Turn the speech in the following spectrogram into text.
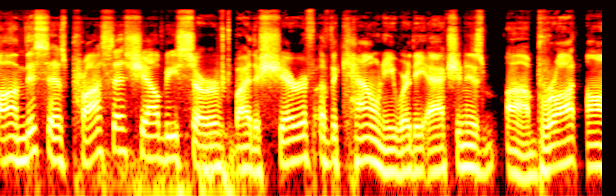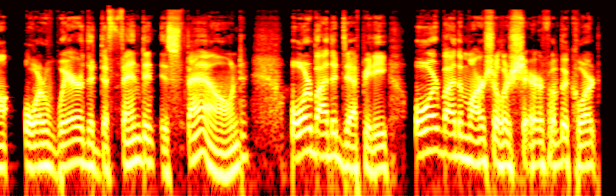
Um, this says process shall be served by the sheriff of the county where the action is uh, brought on, or where the defendant is found, or by the deputy, or by the marshal or sheriff of the court,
